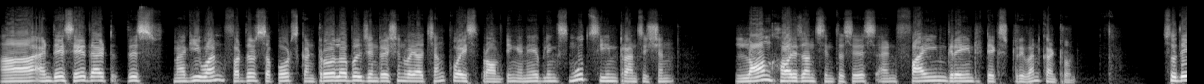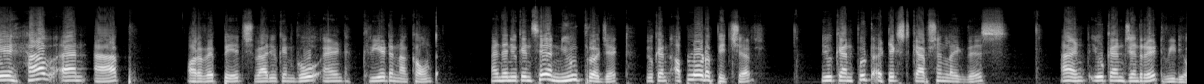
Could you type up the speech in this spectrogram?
Uh, and they say that this MAGI 1 further supports controllable generation via chunk-wise prompting, enabling smooth scene transition, long horizon synthesis, and fine-grained text-driven control. So they have an app or a web page where you can go and create an account, and then you can say a new project. You can upload a picture. You can put a text caption like this, and you can generate video.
